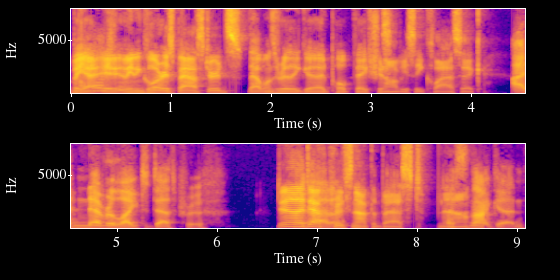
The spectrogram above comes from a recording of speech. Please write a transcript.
But yeah, I, I mean, Inglourious Basterds. That one's really good. Pulp Fiction, obviously classic. I never liked Death Proof. No, Like, Death Proof's not the best. No, it's not good.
